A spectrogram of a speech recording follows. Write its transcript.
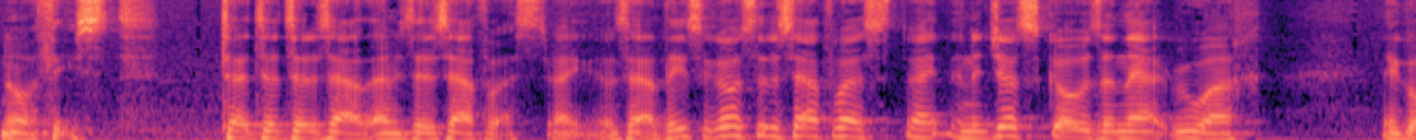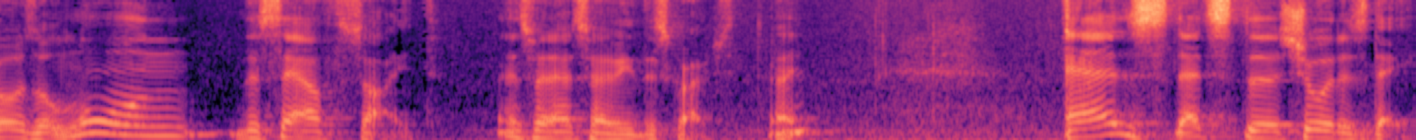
northeast, to, to, to the south, I mean to the southwest, right? The southeast, it goes to the southwest, right? And it just goes in that ruach, it goes along the south side. That's, what, that's how he describes it, right? As that's the shortest day.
